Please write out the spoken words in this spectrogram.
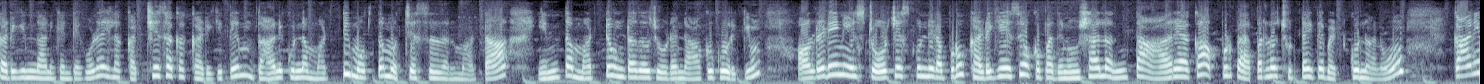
కడిగిన దానికంటే కూడా ఇలా కట్ చేసాక కడిగితే దానికి ఉన్న మట్టి మొత్తం వచ్చేస్తుంది అనమాట ఎంత మట్టి ఉంటుందో చూడండి ఆకుకూరకి. ఆల్రెడీ నేను స్టోర్ చేసుకునేటప్పుడు కడిగేసి ఒక పది నిమిషాలు అంతా ఆరాక అప్పుడు పేపర్లో చుట్టూ అయితే పెట్టుకున్నాను. కానీ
